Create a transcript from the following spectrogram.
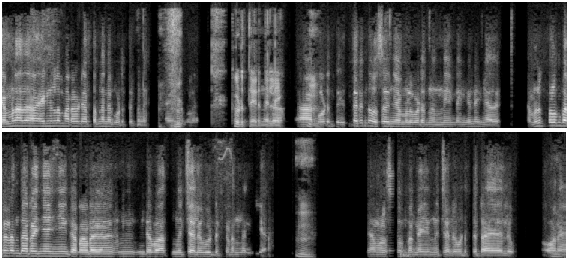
ഞമ്മളത് അതിനുള്ള മറുപടി അപ്പം തന്നെ കൊടുത്തിക്കണ്. കൊടുത്തായിരുന്നല്ലേ? ആ കൊടുത്തു കൊടുത്ത് ഇത്രയും ദിവസം നമ്മൾ ഇവിടെ നിന്നിട്ടുണ്ടെങ്കിൽ ഞാൻ നമ്മളിപ്പോഴും പറയണത് എന്താ പറഞ്ഞു കഴിഞ്ഞാൽ കർണാടകന്റെ ഭാഗത്തുനിന്ന് ചെലവ് എടുക്കണം എന്നില്ല നമ്മൾ സ്വന്തം കയ്യിൽ നിന്ന് ചെലവ് എടുത്തിട്ടായാലും ഓനെ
